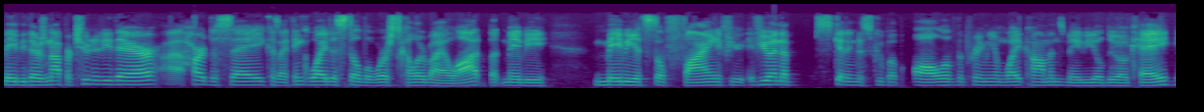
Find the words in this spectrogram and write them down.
maybe there's an opportunity there. Uh, hard to say because I think white is still the worst color by a lot. But maybe maybe it's still fine if you if you end up getting to scoop up all of the premium white commons. Maybe you'll do okay.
